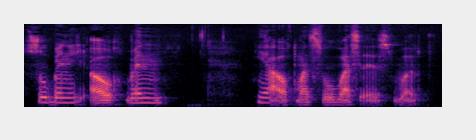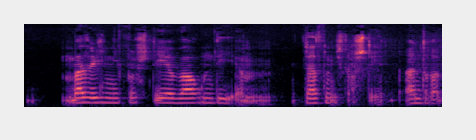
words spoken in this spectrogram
So bin ich auch, wenn hier auch mal ist, was, was ich nicht verstehe, warum die ähm, das nicht verstehen. Andere.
